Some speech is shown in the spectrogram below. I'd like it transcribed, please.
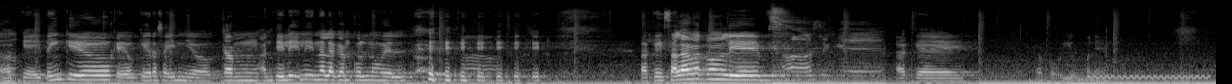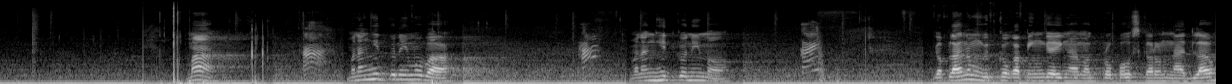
Okay, thank you. Kay okay ra sa inyo. Kam antili-ili na lagang Col Noel. okay, salamat Mama Lips. Oo, sige. Okay. Ako, yung ba Ma, Ah, mananghid ko nimo ba? ha? Mananghid ko nimo. Kay? Gaplano mo gud ko kapinggay nga mag-propose karon na adlaw.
